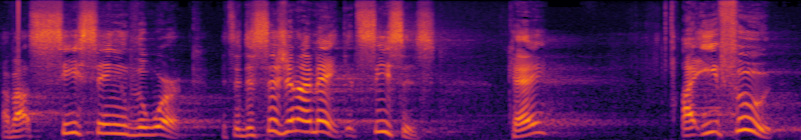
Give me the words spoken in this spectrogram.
about ceasing the work. It's a decision I make, it ceases. Okay? I eat food.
